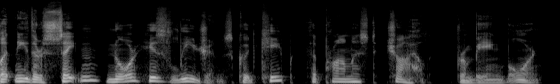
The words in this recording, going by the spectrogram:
But neither Satan nor his legions could keep the promised child from being born.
